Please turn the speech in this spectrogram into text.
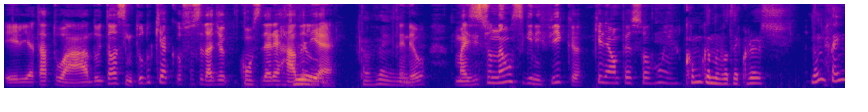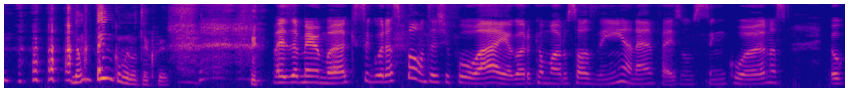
ele é tatuado. Então, assim, tudo que a sociedade considera errado, Viu? ele é. Tá vendo? Entendeu? Mas isso não significa que ele é uma pessoa ruim. Como que eu não vou ter crush? Não tem. não tem como eu não ter crush. Mas a minha irmã que segura as pontas, tipo, ai, agora que eu moro sozinha, né? Faz uns 5 anos. Eu,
